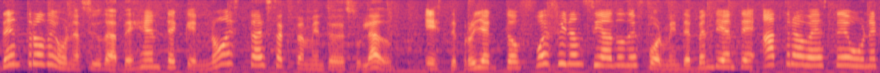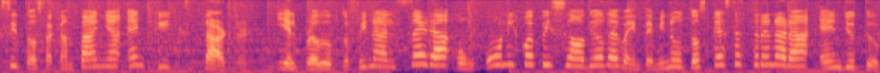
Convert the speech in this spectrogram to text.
dentro de una ciudad de gente que no está exactamente de su lado. Este proyecto fue financiado de forma independiente a través de una exitosa campaña en Kickstarter y el producto final será un único episodio de 20 minutos que se estrenará en YouTube.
